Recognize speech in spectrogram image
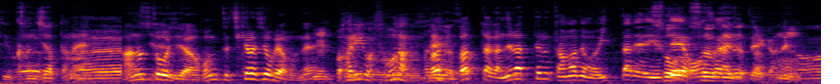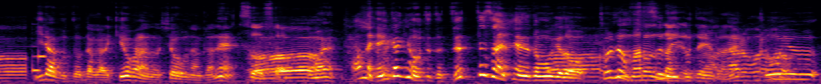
ていう感じだったね、あの当時は本当力勝負やもんね、うん。パリはそうなんですバねッバッターが狙ってる球でも行ったれ言うそうて抑えるっていうかね、うん。イラブとだから清原の勝負なんかね。そうそう。お前あんな変化球打ってたら絶対最近やると思うけどそれでもまっすぐ行くというあかね。そういう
